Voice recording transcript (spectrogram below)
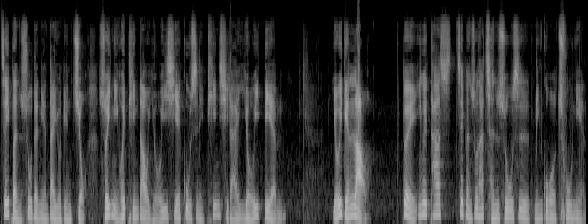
这本书的年代有点久，所以你会听到有一些故事，你听起来有一点有一点老，对，因为它是这本书它成书是民国初年，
